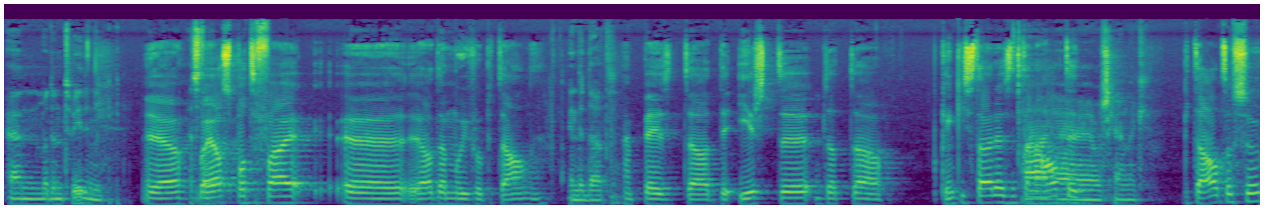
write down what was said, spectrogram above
en met een tweede niet. Ja, maar ja, Spotify, eh, ja, daar moet je voor betalen. Hè. Inderdaad. En pijs dat de eerste, dat dat Kinky Star is, dat dan Ah, ja, altijd ja, waarschijnlijk. betaald of zo.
